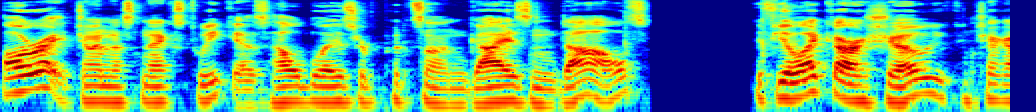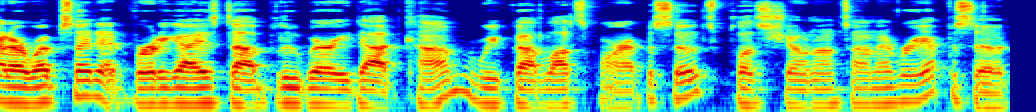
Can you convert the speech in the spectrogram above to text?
Alright, join us next week as Hellblazer puts on Guys and Dolls. If you like our show, you can check out our website at vertiguys.blueberry.com. We've got lots more episodes, plus show notes on every episode.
